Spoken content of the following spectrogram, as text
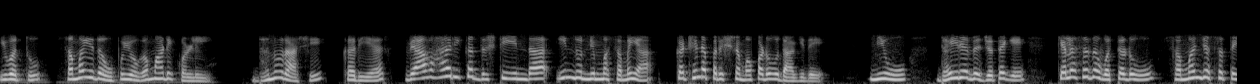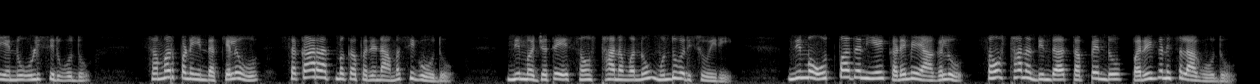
ಇವತ್ತು ಸಮಯದ ಉಪಯೋಗ ಮಾಡಿಕೊಳ್ಳಿ. ಧನುರಾಶಿ, ಕರಿಯರ್, ವ್ಯಾವಹಾರಿಕ ದೃಷ್ಟಿಯಿಂದ ಇಂದು ನಿಮ್ಮ ಸಮಯ ಕಠಿಣ ಪರಿಶ್ರಮ ಪಡುವುದಾಗಿದೆ. ನೀವು ಧೈರ್ಯದ ಜೊತೆಗೆ ಕೆಲಸದ ಒತ್ತಡವು ಸಮಂಜಸತೆಯನ್ನು ಉಳಿಸಿರುವುದು. ಸಮರ್ಪಣೆಯಿಂದ ಕೆಲವು ಸಕಾರಾತ್ಮಕ ಪರಿಣಾಮ ಸಿಗುವುದು. ನಿಮ್ಮ ಜೊತೆ ಸಂಸ್ಥಾನವನ್ನು ಮುಂದುವರಿಸುವಿರಿ. ನಿಮ್ಮ ಉತ್ಪಾದನೆಯೇ ಕಡಿಮೆಯಾಗಲು ಸಂಸ್ಥಾನದಿಂದ ತಪ್ಪೆಂದು ಪರಿಗಣಿಸಲಾಗುವುದು.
